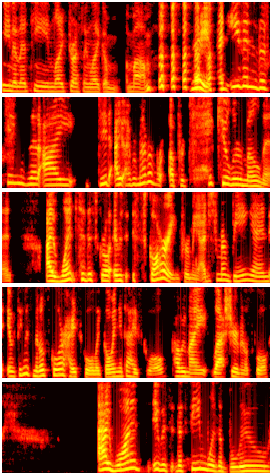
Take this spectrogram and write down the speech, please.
teen and a teen like dressing like a, a mom. right. And even the things that I did I, I remember a particular moment I went to this girl. It was scarring for me. I just remember being in, I think it was middle school or high school, like going into high school, probably my last year of middle school. I wanted it was the theme was a blue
